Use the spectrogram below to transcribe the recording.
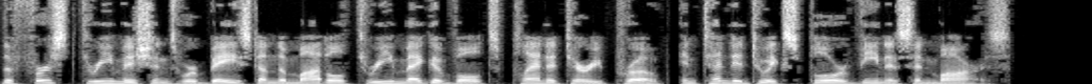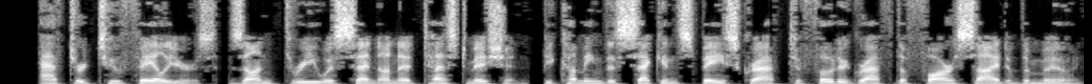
The first three missions were based on the Model 3 MV planetary probe, intended to explore Venus and Mars. After two failures, Zond 3 was sent on a test mission, becoming the second spacecraft to photograph the far side of the Moon.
